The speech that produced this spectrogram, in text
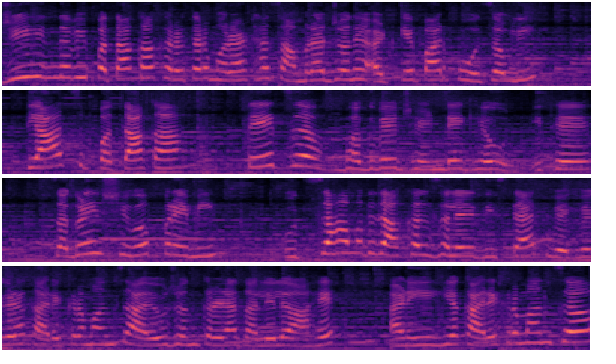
जी हिंदवी पताका खरं तर मराठा साम्राज्याने अटकेपार पोहोचवली त्याच पताका तेच भगवे झेंडे घेऊन इथे सगळे शिवप्रेमी उत्साहामध्ये दाखल झालेले दिसत आहेत. वेगवेगळ्या कार्यक्रमांचं आयोजन करण्यात आलेलं आहे आणि या कार्यक्रमांचं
